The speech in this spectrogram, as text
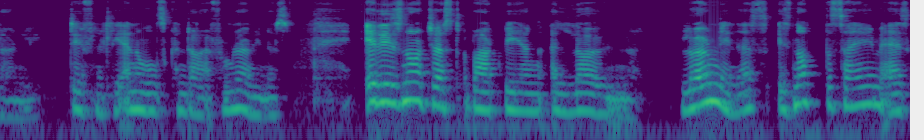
lonely. Definitely, animals can die from loneliness. It is not just about being alone. Loneliness is not the same as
